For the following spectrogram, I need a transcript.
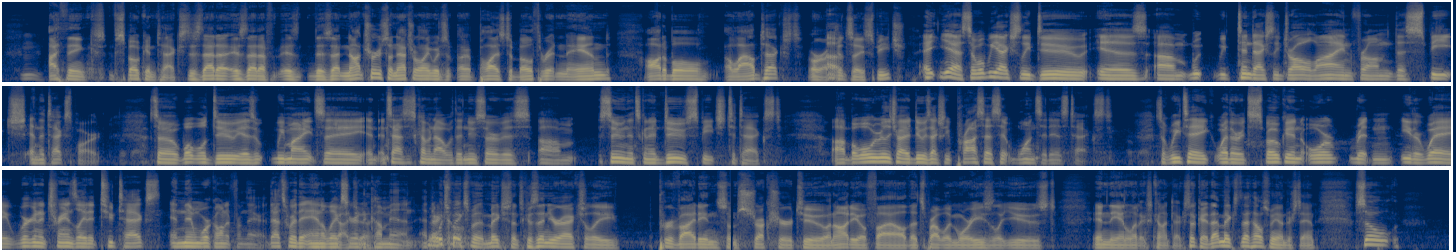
I think spoken text is that a is that a is is that not true? So natural language applies to both written and audible allowed text, or I should say speech. Uh, yeah. So what we actually do is um, we, we tend to actually draw a line from the speech and the text part. So what we'll do is we might say, and, and SAS is coming out with a new service um, soon that's going to do speech to text. Uh, but what we really try to do is actually process it once it is text. So we take whether it's spoken or written, either way, we're going to translate it to text and then work on it from there. That's where the analytics are going to come in. Which makes makes sense because then you're actually providing some structure to an audio file that's probably more easily used in the analytics context. Okay, that makes that helps me understand. So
